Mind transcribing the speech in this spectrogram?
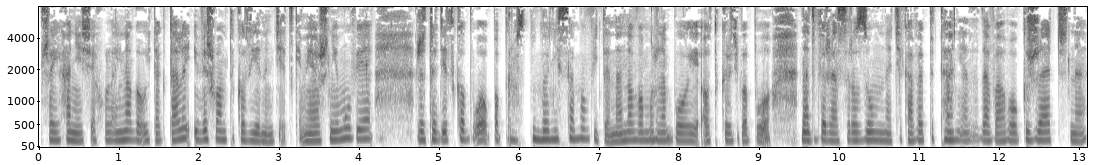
przejechanie się hulajnogą i tak dalej i wyszłam tylko z jednym dzieckiem. Ja już nie mówię, że to dziecko było po prostu no niesamowite. Na nowo można było je odkryć, bo było nad wyraz rozumne, ciekawe pytania zadawało, grzeczne,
